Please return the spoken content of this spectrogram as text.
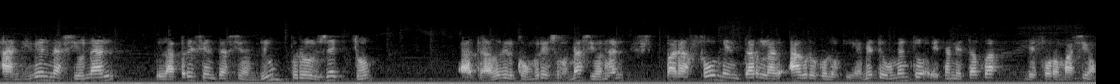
a nivel nacional la presentación de un proyecto a través del Congreso Nacional para fomentar la agroecología. En este momento está en etapa de formación.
